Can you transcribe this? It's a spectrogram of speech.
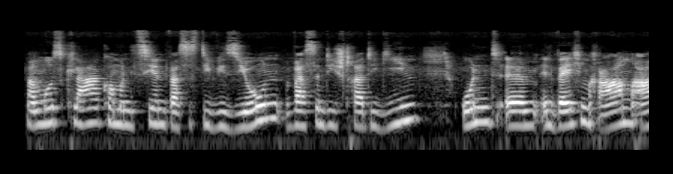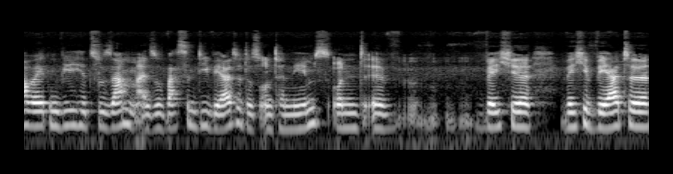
Man muss klar kommunizieren, was ist die Vision, was sind die Strategien und ähm, in welchem Rahmen arbeiten wir hier zusammen. Also was sind die Werte des Unternehmens und äh, welche, welche Werte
